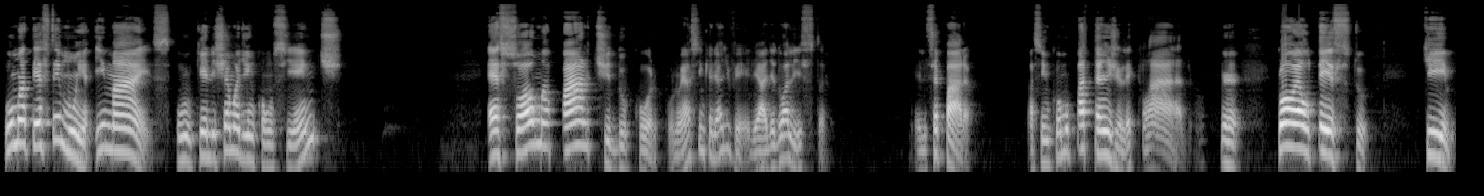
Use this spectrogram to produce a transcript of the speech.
uma testemunha. E mais, o que ele chama de inconsciente é só uma parte do corpo. Não é assim que ele há de ver. Ele há de dualista. Ele separa. Assim como Patanjali, é claro. Qual é o texto que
